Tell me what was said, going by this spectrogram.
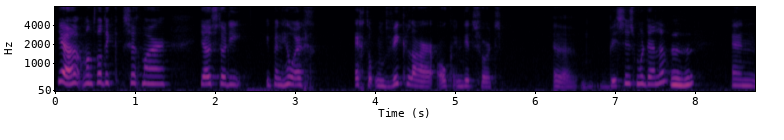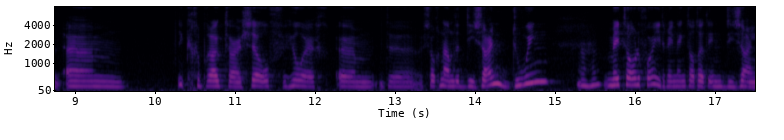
Ja, want wat ik zeg maar, juist door die, ik ben heel erg echte ontwikkelaar ook in dit soort eh, businessmodellen. En ehm, ik gebruik daar zelf heel erg ehm, de zogenaamde design doing Mhm. methode voor. Iedereen denkt altijd in design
